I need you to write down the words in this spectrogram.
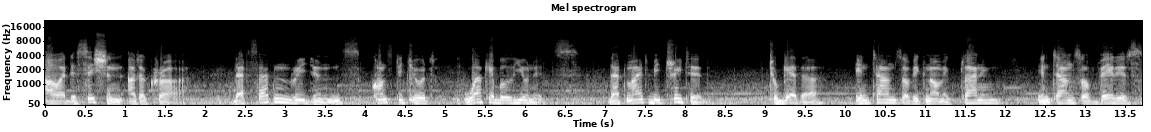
our decision at Accra that certain regions constitute workable units that might be treated together in terms of economic planning, in terms of various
